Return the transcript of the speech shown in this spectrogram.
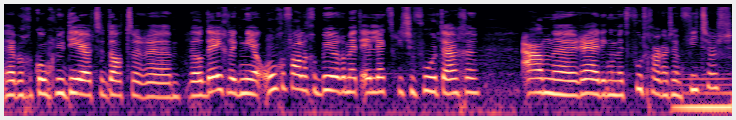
hebben geconcludeerd dat er uh, wel degelijk meer ongevallen gebeuren met elektrische voertuigen. Aanrijdingen met voetgangers en fietsers.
